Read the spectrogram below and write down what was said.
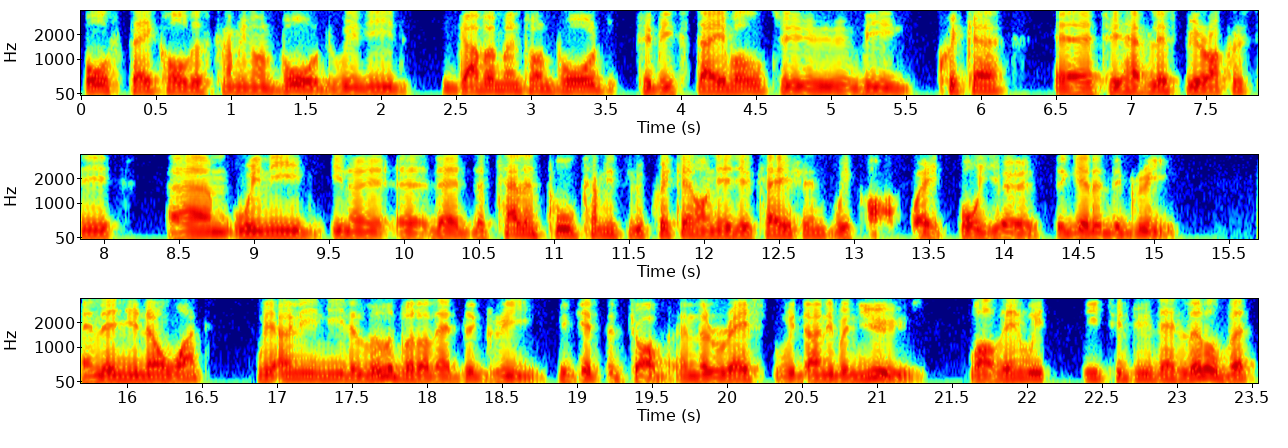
all stakeholders coming on board. We need government on board to be stable, to be quicker, uh, to have less bureaucracy. Um, we need, you know, uh, the, the talent pool coming through quicker on education. We can't wait four years to get a degree. And then you know what? We only need a little bit of that degree to get the job and the rest we don't even use. Well, then we need to do that little bit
